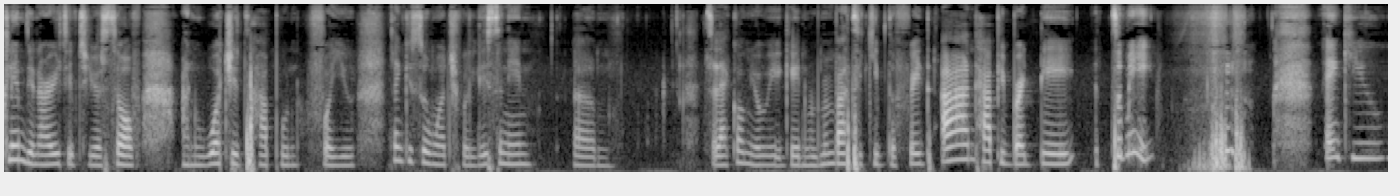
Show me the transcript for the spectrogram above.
claim the narrative to yourself and watch it happen for you. Thank you so much for listening. Um, till I come your way again, remember to keep the faith and happy birthday to me. Thank you.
